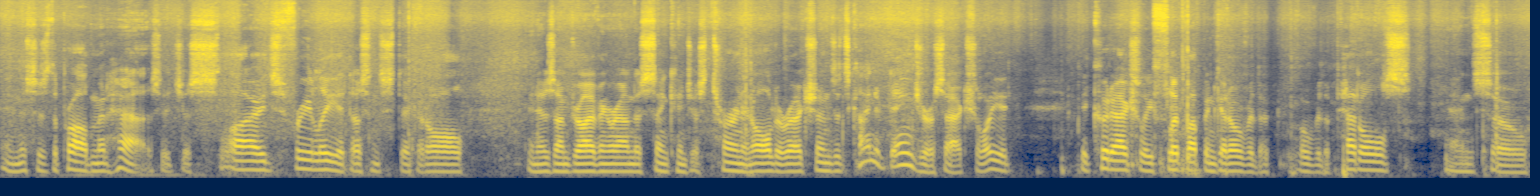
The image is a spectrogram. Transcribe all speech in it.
and this is the problem it has. It just slides freely, it doesn't stick at all, and as I'm driving around, this thing can just turn in all directions. It's kind of dangerous, actually. It, it could actually flip up and get over the, over the pedals, and so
